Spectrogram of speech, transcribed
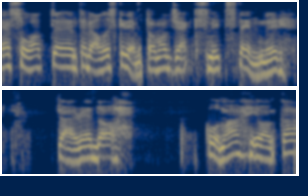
jeg så at eh, NTV hadde skrevet om at Jack Smith stevner Jared og kona Ivanka.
